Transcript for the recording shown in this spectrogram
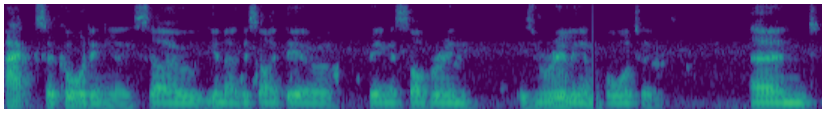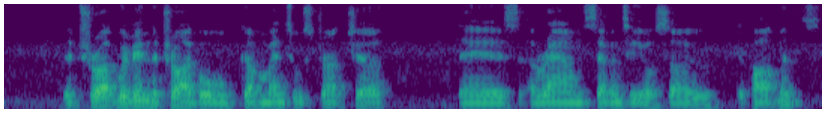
acts accordingly. So, you know, this idea of being a sovereign is really important. And the tribe within the tribal governmental structure, there's around 70 or so departments.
